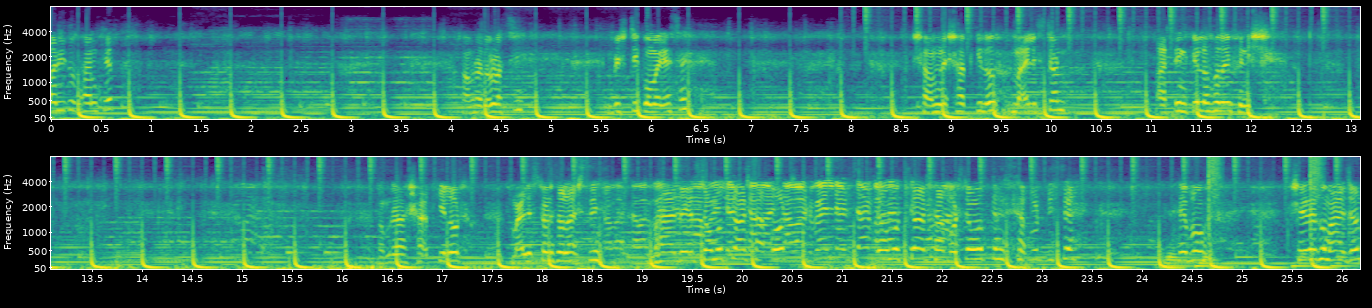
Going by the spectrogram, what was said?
পাশে অবারই তো ধান ক্ষেত। আমরা দৌড়াচ্ছি। বৃষ্টি কমে গেছে। সামনে সাত কিলো মাইলস্টোন আর তিন কিলো হলেই ফিনিশ আমরা সাত কিলোর মাইলস্টোনে চলে আসছি। ভাইয়াদের চমৎকার সাপোর্ট চমৎকার সাপোর্ট চমৎকার সাপোর্ট দিচ্ছে। এবং সেরকম আয়োজন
